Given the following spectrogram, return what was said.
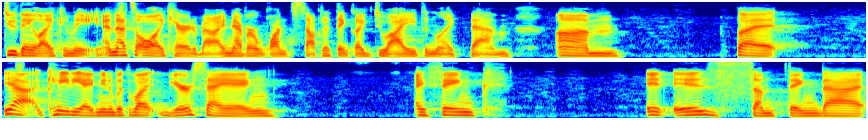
do they like me? And that's all I cared about. I never once stopped to think, like, do I even like them? Um, but yeah, Katie, I mean, with what you're saying, I think it is something that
